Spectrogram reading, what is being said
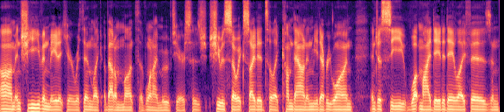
Um, and she even made it here within like about a month of when I moved here. So she was so excited to like come down and meet everyone and just see what my day to day life is. And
